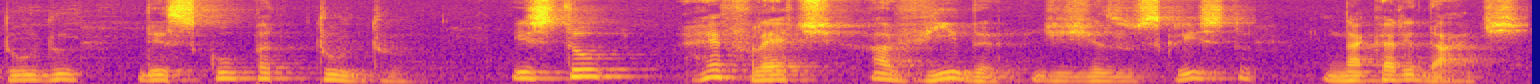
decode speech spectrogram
tudo, desculpa tudo. Isto reflete a vida de Jesus Cristo na caridade.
